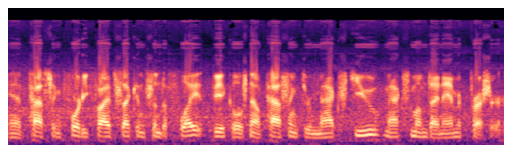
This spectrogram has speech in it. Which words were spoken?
And passing 45 seconds into flight, vehicle is now passing through max Q, maximum dynamic pressure.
